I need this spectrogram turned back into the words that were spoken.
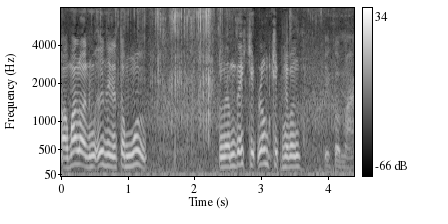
ออกมาโหลดมืออื่นเดี๋ยวต้มงูเหลือมได้คลิปลงคลิปให้เบิ่งปีกฎหมาย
